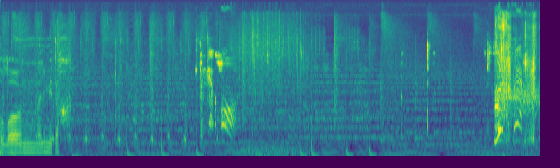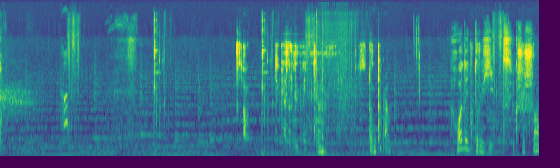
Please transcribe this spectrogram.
було на лімітах. О! Таке зробити. Ступнем. Ходить другіт, якщо що.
